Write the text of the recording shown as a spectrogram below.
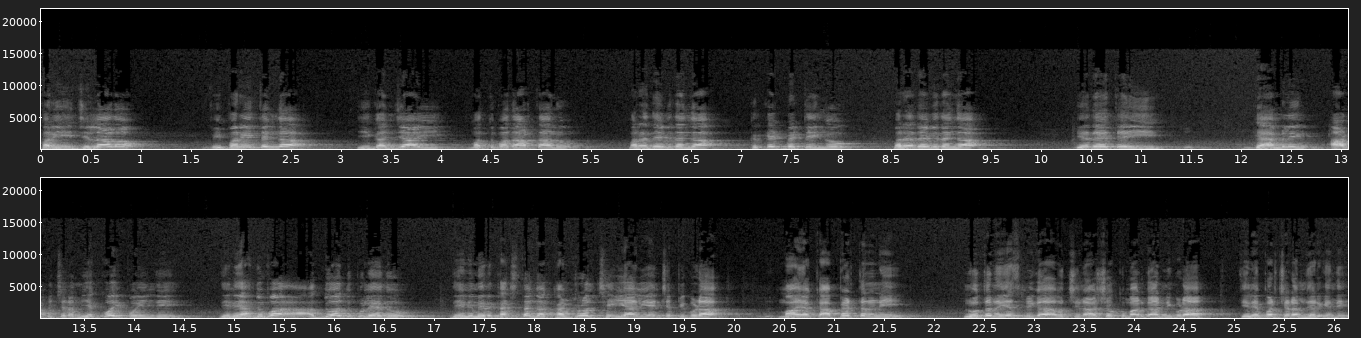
మరి ఈ జిల్లాలో విపరీతంగా ఈ గంజాయి మత్తు పదార్థాలు మరి అదేవిధంగా క్రికెట్ బెట్టింగు మరి అదేవిధంగా ఏదైతే ఈ గ్యాంబ్లింగ్ ఆడిపించడం ఎక్కువైపోయింది దీని అదుపు అద్దు అదుపు లేదు దీన్ని మీరు ఖచ్చితంగా కంట్రోల్ చేయాలి అని చెప్పి కూడా మా యొక్క అభ్యర్థనని నూతన ఎస్పీగా వచ్చిన అశోక్ కుమార్ గారిని కూడా తెలియపరచడం జరిగింది.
